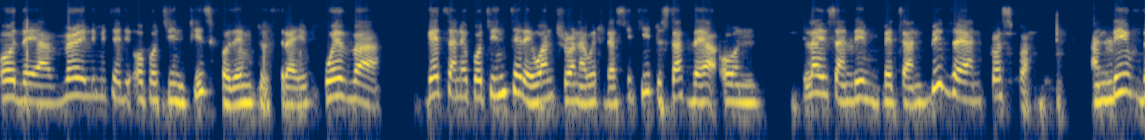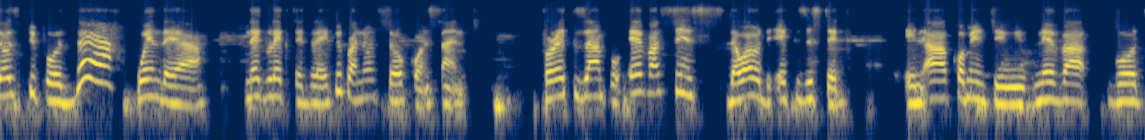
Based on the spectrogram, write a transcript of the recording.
or there are very limited opportunities for them to thrive. Whoever gets an opportunity, they want to run away to the city to start their own lives and live better and be there and prosper and leave those people there when they are neglected, like people are not so concerned. For example, ever since the world existed in our community, we've never got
